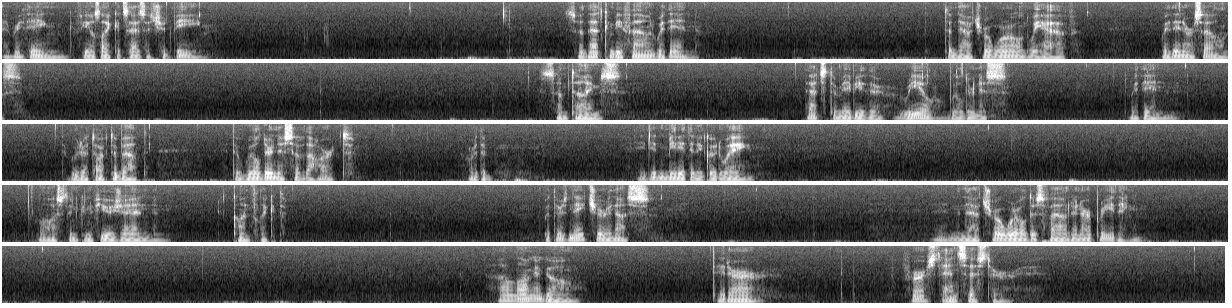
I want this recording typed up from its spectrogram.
Everything feels like it's as it should be. So that can be found within the natural world we have within ourselves. Sometimes that's the maybe the real wilderness within. The Buddha talked about the wilderness of the heart, or the he didn't mean it in a good way. Lost in confusion and conflict. But there's nature in us. And the natural world is found in our breathing. How long ago did our first ancestor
